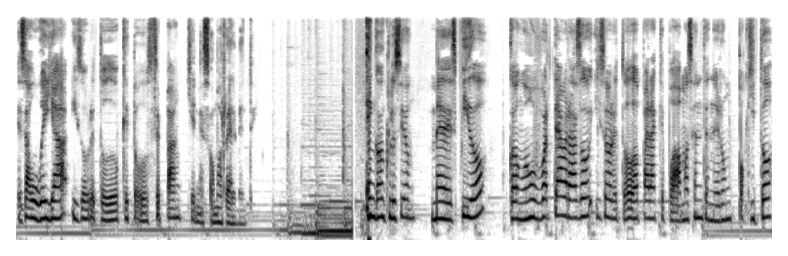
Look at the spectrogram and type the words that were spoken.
esa huella y sobre todo que todos sepan quiénes somos realmente. En conclusión, me despido con un fuerte abrazo y sobre todo para que podamos entender un poquito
